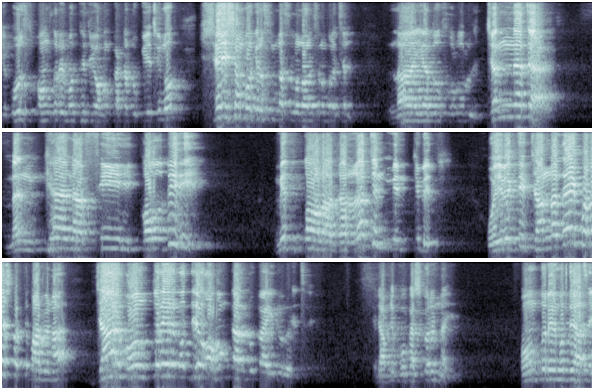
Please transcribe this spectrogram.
যে উজ অন্তরের মধ্যে যে অহংকারটা লুকিয়েছিল, সেই সম্পর্কে রসুল্লাহ সাল্লাহ সাল্লাম বলেছেন, লা জান্নাতা মান কানা কলবিহি মিথকালা যাররাতিন মিন কিবির। ওই ব্যক্তি জান্নাতে প্রবেশ করতে পারবে না, যার অন্তরের মধ্যে অহংকার লুকায়িত রয়েছে। এটা আপনি প্রকাশ করেন নাই। অন্তরের মধ্যে আছে,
